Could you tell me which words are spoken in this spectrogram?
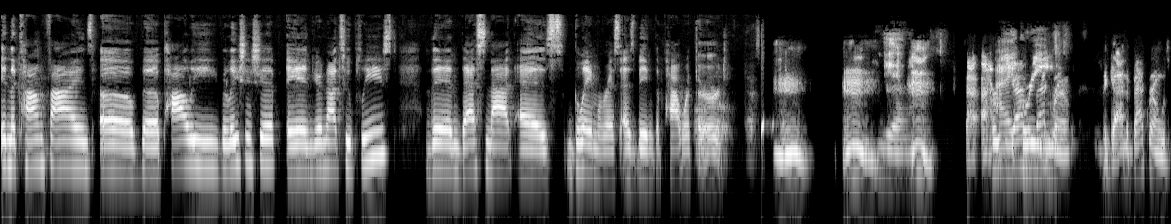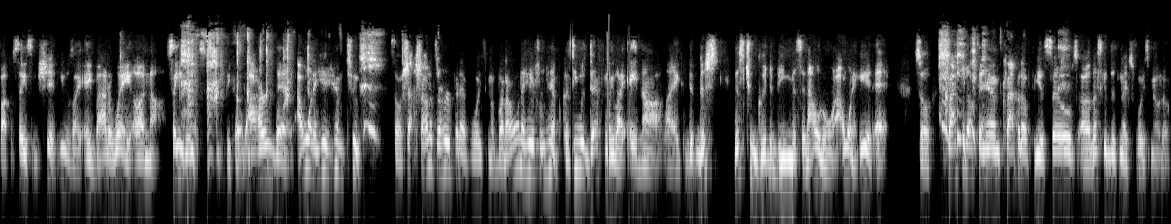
in the confines of the poly relationship and you're not too pleased, then that's not as glamorous as being the power third. Mm, mm, Yeah. mm. I, I heard the I guy agree. in the background. The guy in the background was about to say some shit. He was like, "Hey, by the way, uh, nah, say this because I heard that. I want to hear him too." So shout, shout out to her for that voicemail, but I want to hear from him because he was definitely like, "Hey, nah, like th- this, this too good to be missing out on. I want to hear that." So clap it up for him. Clap it up for yourselves. Uh, let's get this next voicemail though.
